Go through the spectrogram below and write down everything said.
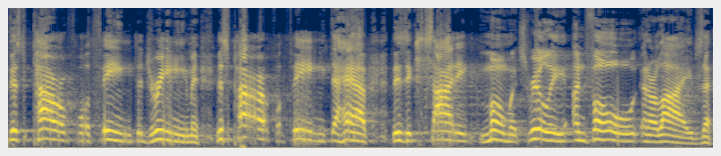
this powerful thing to dream and this powerful thing to have these exciting moments really unfold in our lives. Uh,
